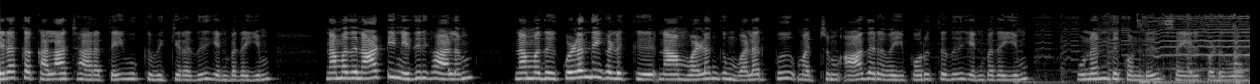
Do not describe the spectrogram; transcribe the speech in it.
இரக்க கலாச்சாரத்தை ஊக்குவிக்கிறது என்பதையும் நமது நாட்டின் எதிர்காலம் நமது குழந்தைகளுக்கு நாம் வழங்கும் வளர்ப்பு மற்றும் ஆதரவை பொறுத்தது என்பதையும் உணர்ந்து கொண்டு செயல்படுவோம்.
